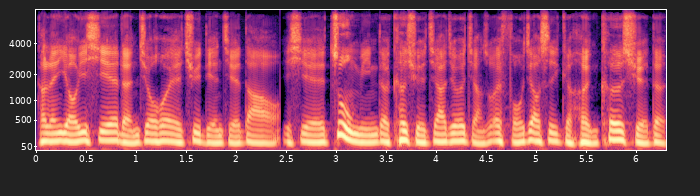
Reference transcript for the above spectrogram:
可能有一些人就会去连接到一些著名的科学家，就会讲说，哎，佛教是一个很科学的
